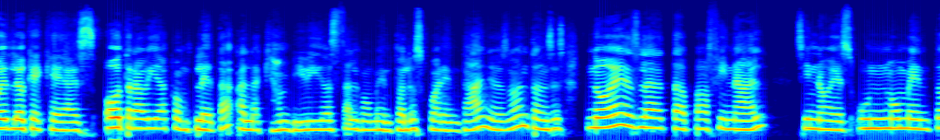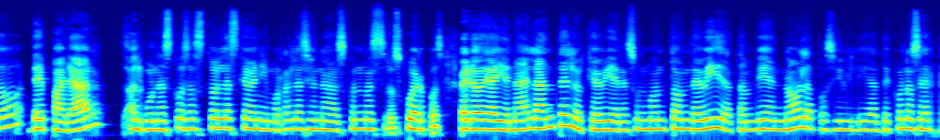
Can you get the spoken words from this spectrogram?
pues lo que queda es otra vida completa a la que han vivido hasta el momento a los 40 años, ¿no? Entonces, no es la etapa final, sino es un momento de parar, algunas cosas con las que venimos relacionadas con nuestros cuerpos, pero de ahí en adelante lo que viene es un montón de vida también, ¿no? La posibilidad de conocer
